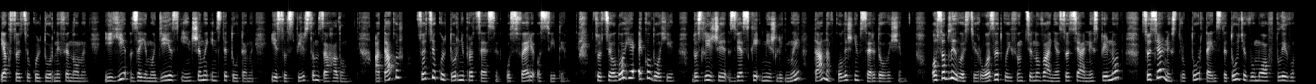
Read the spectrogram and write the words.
як соціокультурний феномен, її взаємодію з іншими інститутами і суспільством загалом, а також соціокультурні процеси у сфері освіти. Соціологія екології досліджує зв'язки між людьми та навколишнім середовищем. Особливості розвитку і функціонування соціальних спільнот, соціальних структур та інститутів в умовах впливу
